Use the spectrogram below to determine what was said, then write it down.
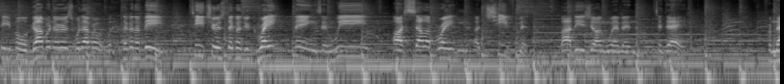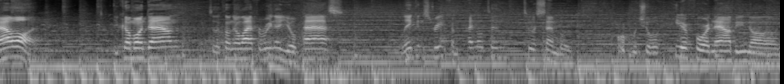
people, governors, whatever they're going to be, teachers, they're going to do great things, and we are celebrating achievement by these young women today. From now on, you come on down to the Colonial Life Arena, you'll pass Lincoln Street from Pendleton to Assembly, which you'll herefore now be known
